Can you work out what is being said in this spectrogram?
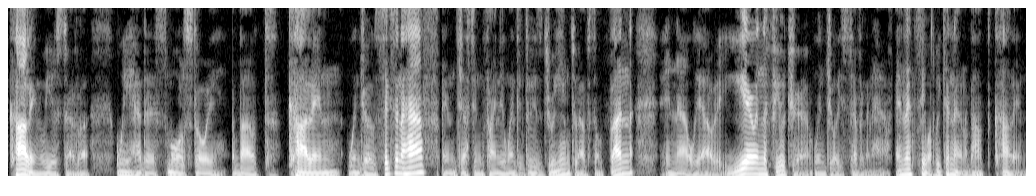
Colin. We used to have a, we had a small story about Colin when Joy was six and a half and Justin finally went into his dream to have some fun. And now we are a year in the future when Joy is seven and a half. And let's see what we can learn about Colin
